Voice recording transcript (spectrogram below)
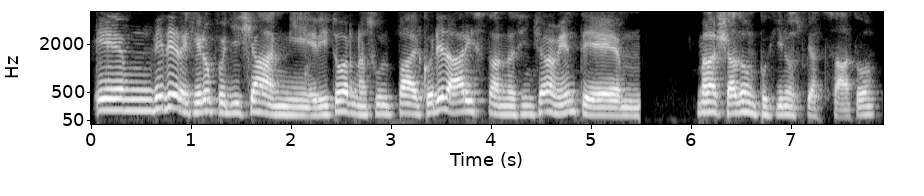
E mm, vedere che dopo dieci anni ritorna sul palco dell'Ariston, sinceramente, mm, mi ha lasciato un pochino spiazzato.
